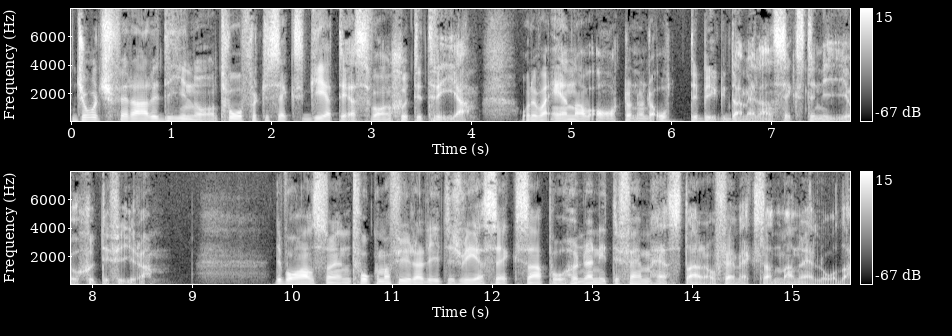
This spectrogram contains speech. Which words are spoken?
George Ferrari Dino 246 GTS var en 73 och det var en av 1880 byggda mellan 69 och 74. Det var alltså en 2,4 liters V6 på 195 hästar och femväxlad manuell låda.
